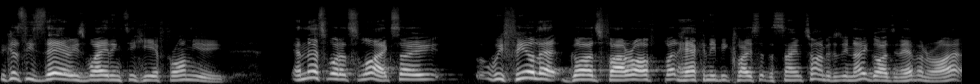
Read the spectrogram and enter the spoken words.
because He's there, He's waiting to hear from you. And that's what it's like. So we feel that God's far off, but how can He be close at the same time? Because we know God's in heaven, right?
